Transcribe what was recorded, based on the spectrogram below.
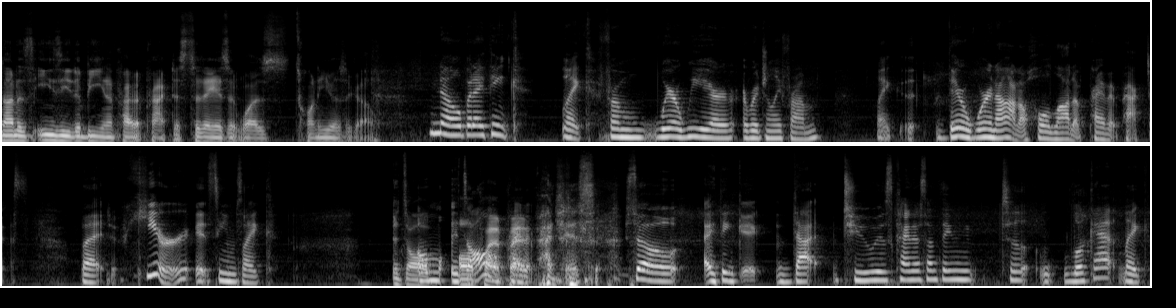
not as easy to be in a private practice today as it was 20 years ago. No, but I think like from where we are originally from, like there were not a whole lot of private practice. But here it seems like It's all, almo- it's all, private, private, practice. so I think it, that too is kind of something to look at. Like,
